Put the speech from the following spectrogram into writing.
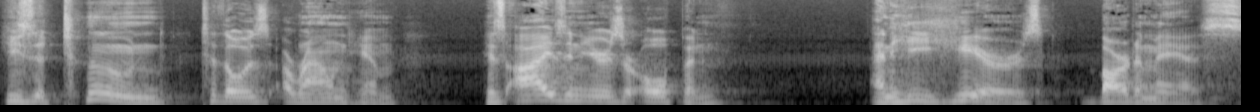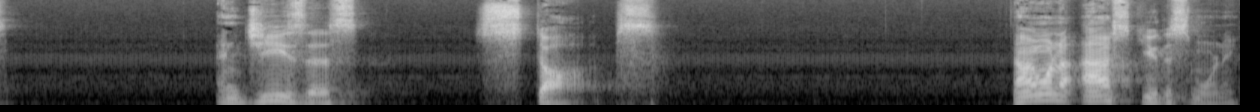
He's attuned to those around him. His eyes and ears are open, and he hears Bartimaeus. And Jesus stops. Now, I want to ask you this morning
